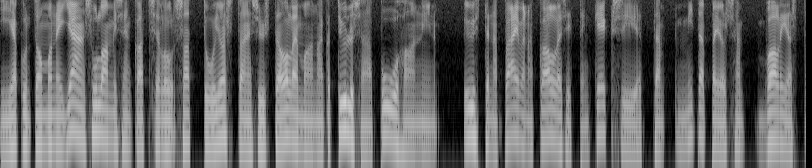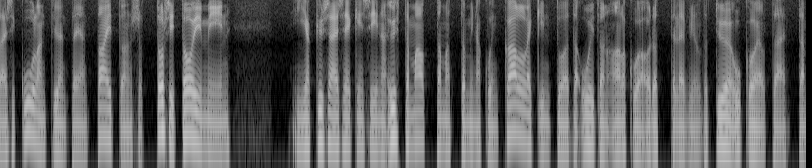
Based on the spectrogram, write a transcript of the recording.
Ja kun tuommoinen jään sulamisen katselu sattuu jostain syystä olemaan aika tylsää puuhaa, niin yhtenä päivänä Kalle sitten keksii, että mitäpä jos hän valjastaisi kuulantyöntäjän taitonsa tosi toimiin ja kysäiseekin siinä yhtä malttamattomina kuin Kallekin tuota uiton alkua odottelevilta työukoilta, että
